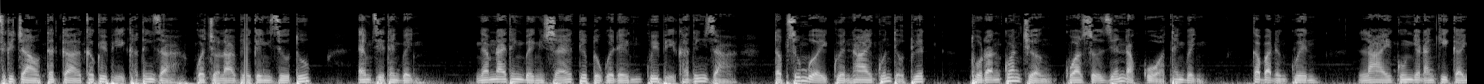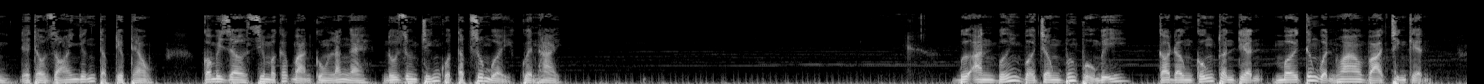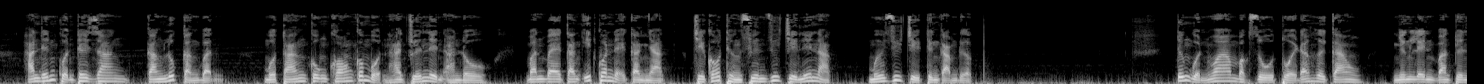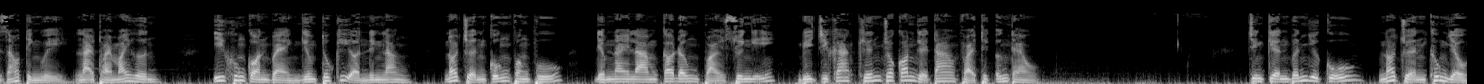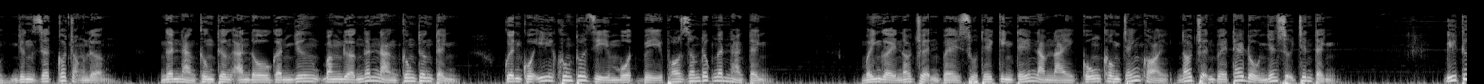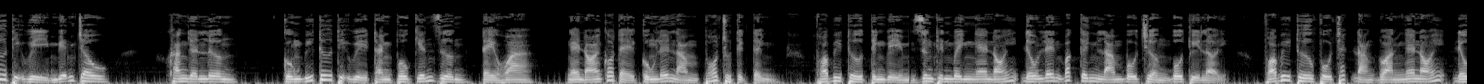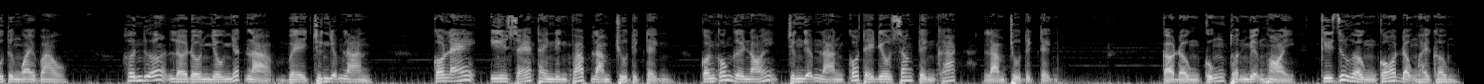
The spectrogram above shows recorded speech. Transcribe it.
Xin chào tất cả các quý vị khán thính giả quay trở lại với kênh youtube MC Thanh Bình. Ngày hôm nay Thanh Bình sẽ tiếp tục gửi đến quý vị khán thính giả tập số 10 quyển 2 cuốn tiểu thuyết Thủ đoạn quan trường qua sự diễn đọc của Thanh Bình. Các bạn đừng quên like cũng như đăng ký kênh để theo dõi những tập tiếp theo. Còn bây giờ, xin mời các bạn cùng lắng nghe nội dung chính của tập số 10 quyển 2 Bữa ăn với vợ chồng Vương Phủ Mỹ, Cao Đồng cũng thuận tiện mời Tương Quận Hoa và Trịnh Kiện. Hắn đến quận Tây Giang, càng lúc càng bận. Một tháng cũng khó có một hai chuyến lên Ando Bạn bè càng ít quan hệ càng nhạt, Chỉ có thường xuyên duy trì liên lạc Mới duy trì tình cảm được. Tương Quẩn Hoa mặc dù tuổi đã hơi cao, Nhưng lên ban tuyên giáo tỉnh ủy lại thoải mái hơn. Y không còn vẻ nghiêm túc khi ở Ninh Lăng. Nói chuyện cũng phong phú, Điểm này làm Cao Đông phải suy nghĩ Vị trí khác khiến cho con người ta phải thích ứng theo. Trình kiện vẫn như cũ, nói chuyện không nhiều nhưng rất có trọng lượng. Ngân hàng công thương Ando gần như bằng nửa ngân hàng công thương tỉnh, quyền của y không thua gì một vị phó giám đốc ngân hàng tỉnh. Mấy người nói chuyện về xu thế kinh tế năm nay cũng không tránh khỏi nói chuyện về thái độ nhân sự trên tỉnh. Bí thư thị ủy Miễn Châu, Khang Nhân Lương cùng bí thư thị ủy thành phố Kiến Dương, Tề Hoa nghe nói có thể cùng lên làm phó chủ tịch tỉnh. Phó bí thư tỉnh ủy Dương Thiên Minh nghe nói đều lên Bắc Kinh làm bộ trưởng Bộ Thủy lợi. Phó bí thư phụ trách đảng đoàn nghe nói đều từ ngoài vào. Hơn nữa lời đồn nhiều nhất là về Trương Nhiễm Lan. Có lẽ y sẽ thành đình Pháp làm chủ tịch tỉnh, còn có người nói Trương Nhiễm Lan có thể điều sang tỉnh khác làm chủ tịch tỉnh. Cao Đồng cũng thuận miệng hỏi Kỳ Dư Hồng có động hay không.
